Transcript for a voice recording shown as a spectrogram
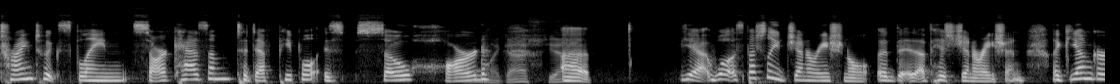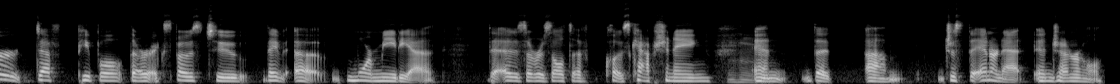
trying to explain sarcasm to deaf people is so hard. Oh my gosh, yeah. Uh, yeah, well, especially generational uh, th- of his generation, like younger deaf people they're exposed to they uh, more media as a result of closed captioning Mhm. and the um, just the internet in general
